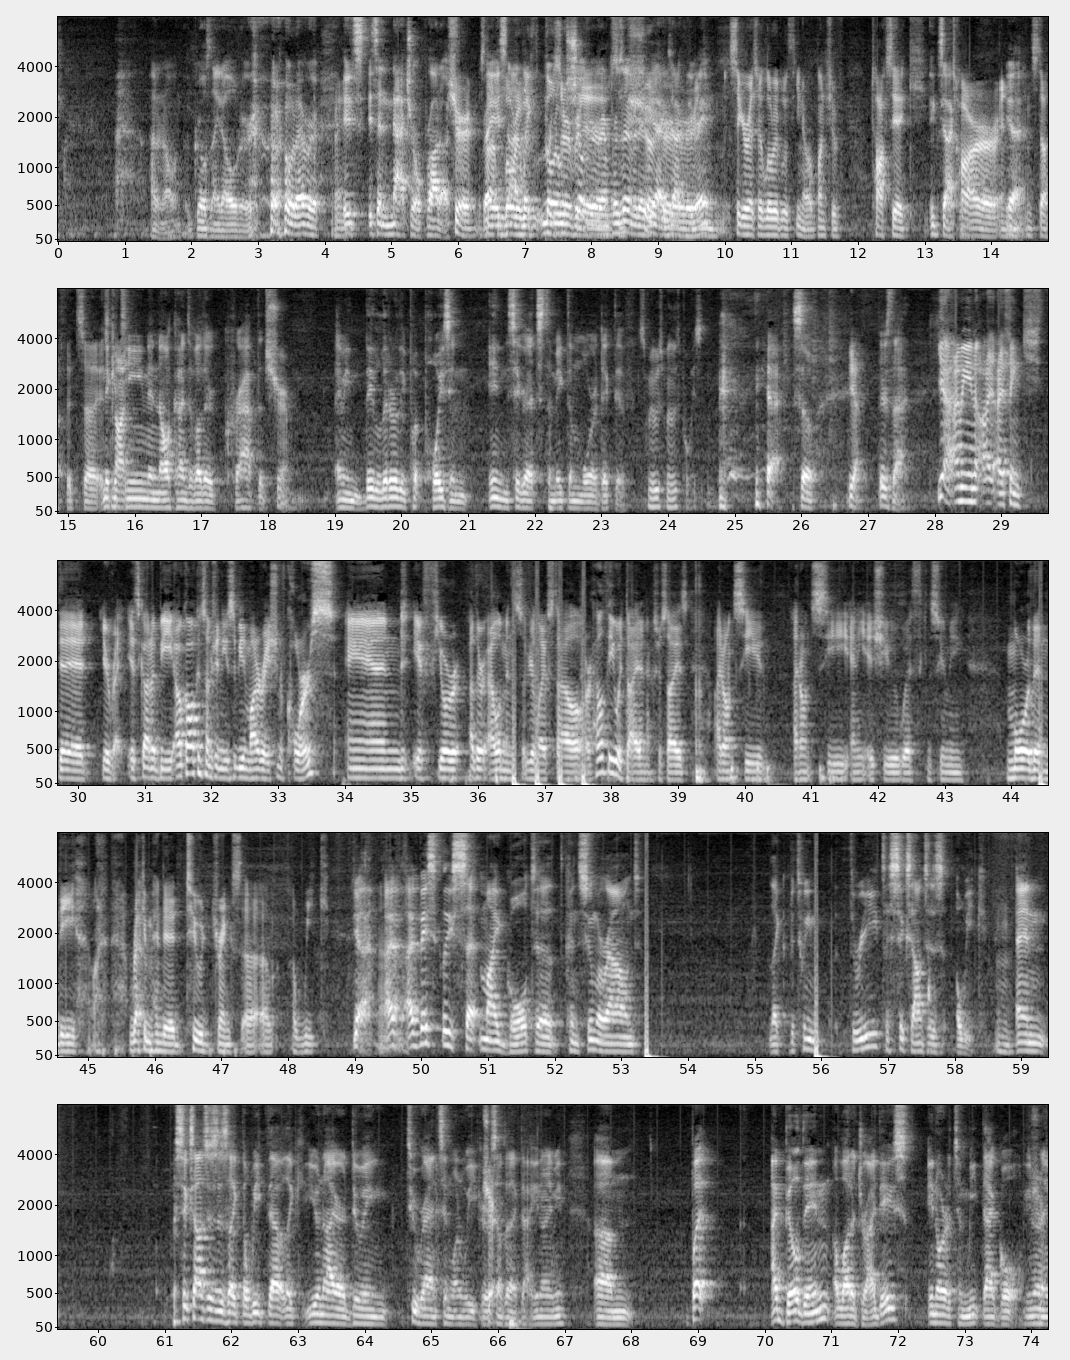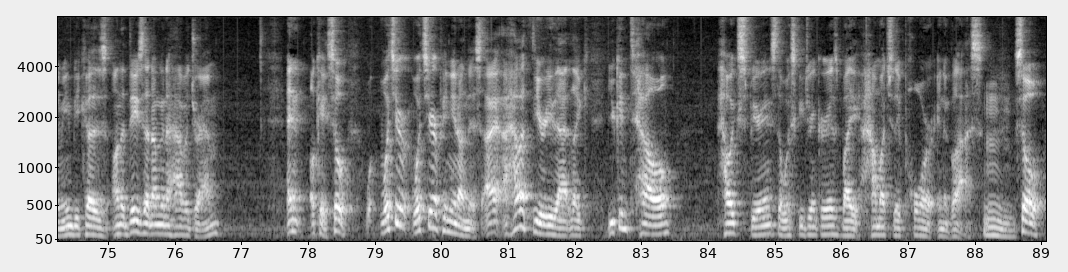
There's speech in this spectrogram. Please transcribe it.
I don't know, a girls' night out or, or whatever. Right. It's it's a natural product. Sure, it's right? not it's loaded not with like with sugar and preservatives preservative. yeah, sugar exactly. Right. cigarettes are loaded with you know a bunch of toxic Exactly. tar and, Yeah. and stuff. It's uh, it's Nicotine and all kinds of other crap. That's That sure. I mean, they literally put poison in cigarettes to make them more addictive. Smooth, smooth poison. yeah. So Yeah. there's that. Yeah, I mean, I, I think that you're right. It's got to be alcohol consumption needs to be in moderation, of course. And if your other elements of your lifestyle are healthy with diet and exercise, I don't see I don't see any issue with consuming more than the recommended two drinks a, a, a week. Yeah, I've I've basically set my goal to consume around like between three to six ounces a week, and six ounces is like the week that like you and I are doing two rants in one week or Sure. something like that. You know what I mean? Um, but I build in a lot of dry days in order to meet that goal. You know what I mean? Because on the days that I'm gonna have a dram, and okay, so what's your what's your opinion on this? I, I have a theory that like you can tell how experienced a whiskey drinker is by how much they pour in a glass. So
